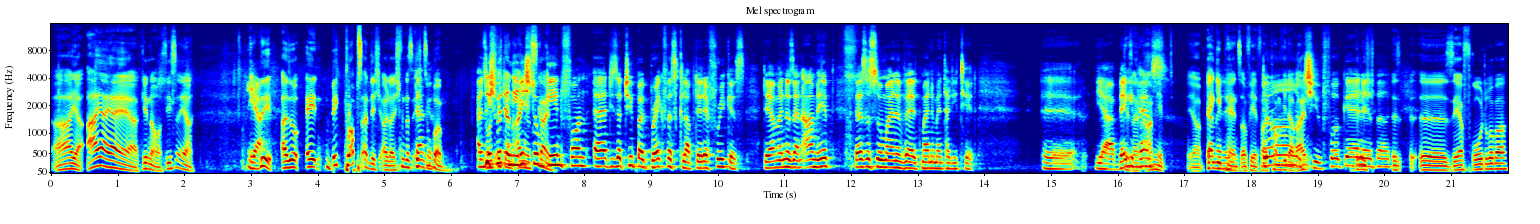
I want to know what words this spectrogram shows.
Ah ja, ah ja, ja, ja, ja, genau, siehst du, ja. Ja. Nee, also, ey, big props an dich, Alter. Ich finde das echt Danke. super. Also ich würde in die Richtung Style. gehen von äh, dieser Typ bei Breakfast Club, der der Freak ist, der am Ende seinen Arm hebt. Das ist so meine Welt, meine Mentalität. Äh, ja, Der Baggy seinen Arm Pants. hebt. ja, Baggy Pants auf jeden Fall, kommen wieder rein. Don't you forget Bin ich about äh, äh, sehr froh drüber.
